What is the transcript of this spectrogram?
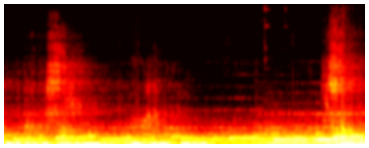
独特的向往与认同。骄傲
